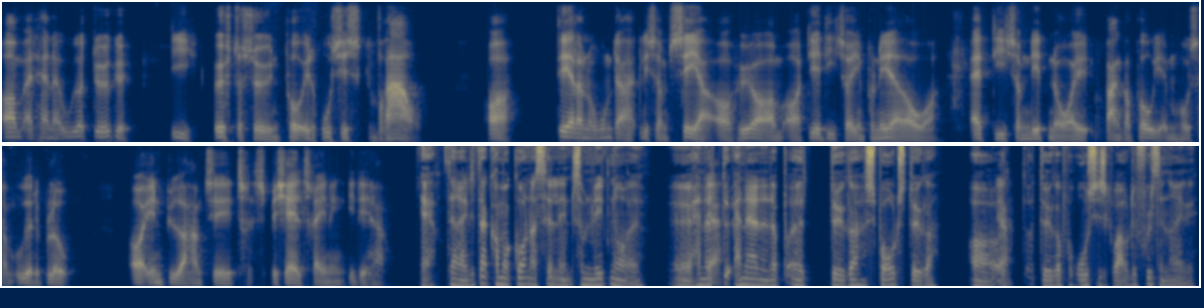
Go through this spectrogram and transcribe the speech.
om at han er ude at dykke i Østersøen på et russisk vrag og det er der nogen, der ligesom ser og hører om, og det er de så imponeret over, at de som 19-årige banker på hjemme hos ham ud af det blå, og indbyder ham til specialtræning i det her. Ja, det er rigtigt. Der kommer Gunnar selv ind som 19-årig. Øh, han, er, ja. han er netop øh, dykker, sportsdykker, og, ja. og dykker på russisk vav. Det er fuldstændig rigtigt.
